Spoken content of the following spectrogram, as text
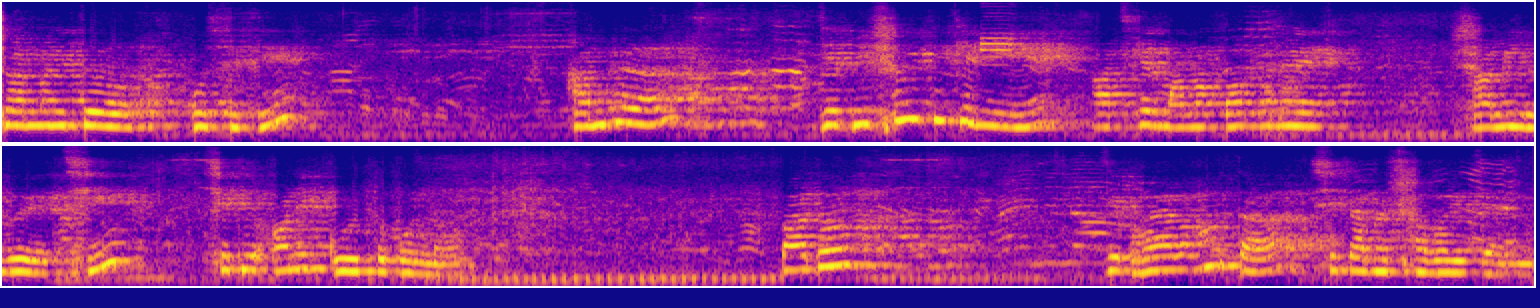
সম্মানিত উপস্থিতি, আমরা যে বিষয়টিকে নিয়ে আজকের মানববন্ধনে সামিল হয়েছি, সেটি অনেক গুরুত্বপূর্ণ। বাদক যে ভয়াবহতা, সেটা আমরা সবাই জানি।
